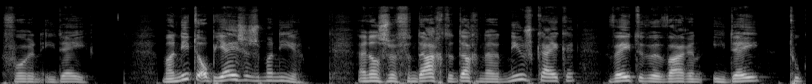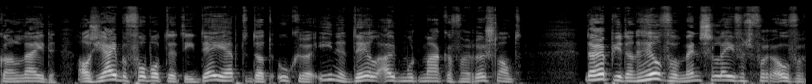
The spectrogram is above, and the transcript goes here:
voor een idee, maar niet op Jezus' manier. En als we vandaag de dag naar het nieuws kijken, weten we waar een idee toe kan leiden. Als jij bijvoorbeeld het idee hebt dat Oekraïne deel uit moet maken van Rusland, daar heb je dan heel veel mensenlevens voor over.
